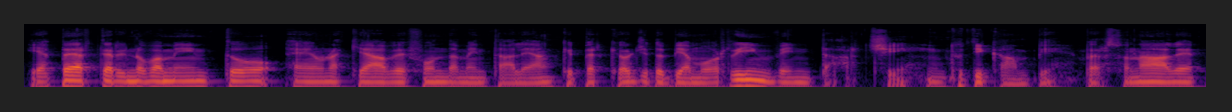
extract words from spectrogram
e aperti al rinnovamento è una chiave fondamentale anche perché oggi dobbiamo reinventarci in tutti i campi, personale,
